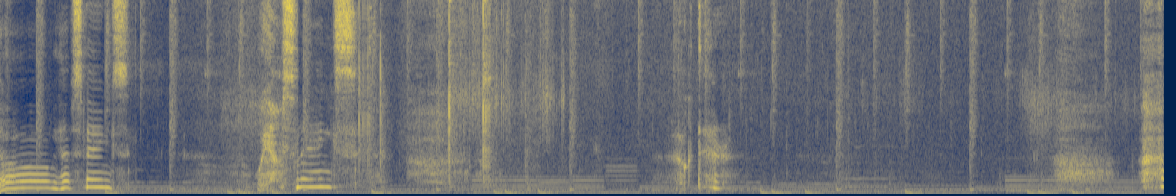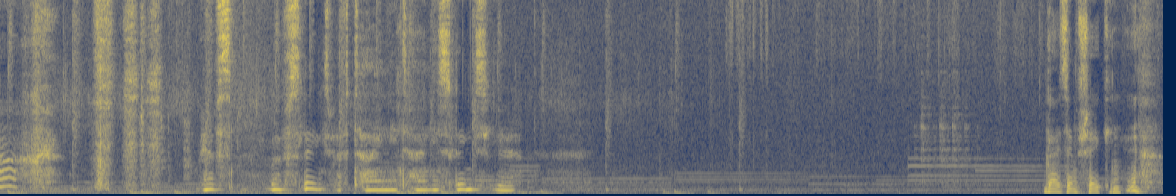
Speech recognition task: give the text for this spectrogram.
Oh, we have slings! We have slings! Look there. we have we have slings. We have tiny, tiny slings here. Guys, I'm shaking.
